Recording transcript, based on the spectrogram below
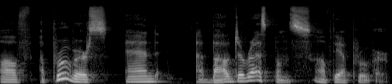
of approvers and about the response of the approver.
